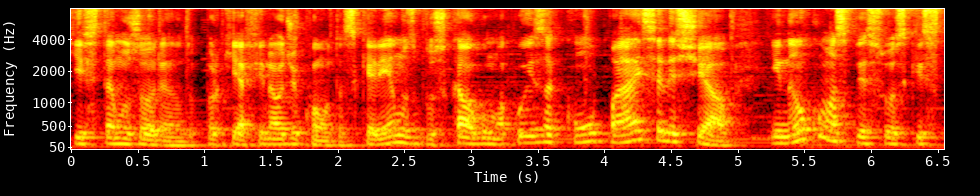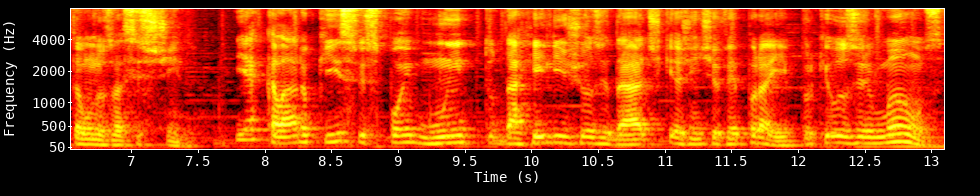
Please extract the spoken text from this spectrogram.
que estamos orando, porque afinal de contas queremos buscar alguma coisa com o Pai Celestial e não com as pessoas que estão nos assistindo. E é claro que isso expõe muito da religiosidade que a gente vê por aí, porque os irmãos,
